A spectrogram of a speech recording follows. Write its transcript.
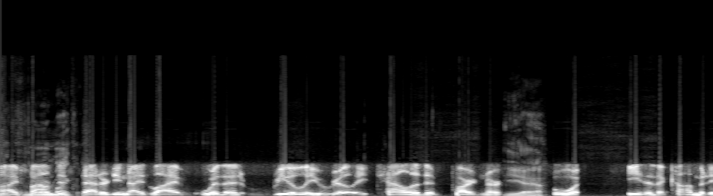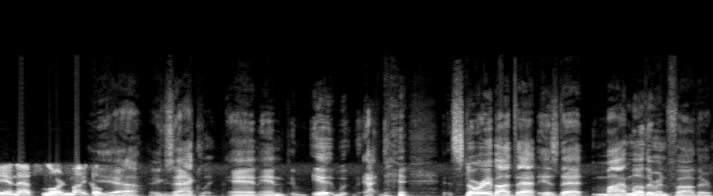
I it Saturday Night Live with a really, really talented partner. Yeah. Who was key to the comedy, and that's Lorne Michaels. Yeah, exactly. And and it story about that is that my mother and father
